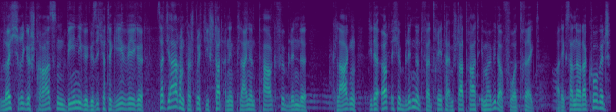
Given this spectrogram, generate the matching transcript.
Löchrige Straßen, wenige gesicherte Gehwege. Seit Jahren verspricht die Stadt einen kleinen Park für Blinde. Klagen, die der örtliche Blindenvertreter im Stadtrat immer wieder vorträgt. Alexander Rakowitsch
